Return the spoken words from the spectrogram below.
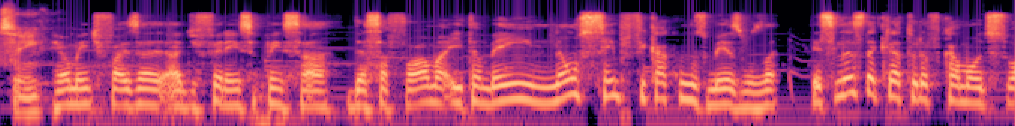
Sim. Realmente faz a, a diferença pensar dessa forma e também não sempre ficar com os mesmos, né? Esse lance da criatura ficar amaldiçoada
